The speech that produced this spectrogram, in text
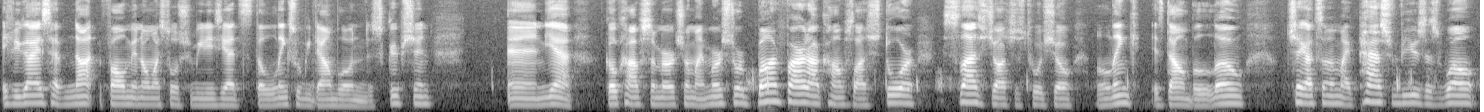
if you guys have not followed me on all my social medias yet, the links will be down below in the description. And yeah, go cop some merch on my merch store, bonfire.com slash store slash Josh's Toy Show. Link is down below. Check out some of my past reviews as well.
